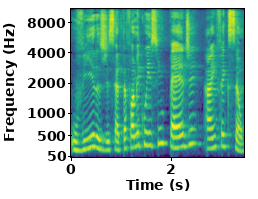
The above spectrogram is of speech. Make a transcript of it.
o vírus de certa forma e com isso impede a infecção.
